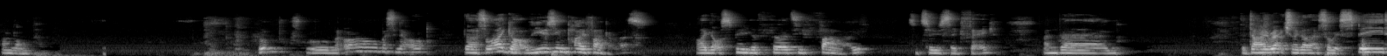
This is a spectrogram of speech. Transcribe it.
hang on. Oop, oh, messing it up there. So I got, using Pythagoras, I got a speed of 35 to 2 sig fig. And then the direction I got that, so it's speed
